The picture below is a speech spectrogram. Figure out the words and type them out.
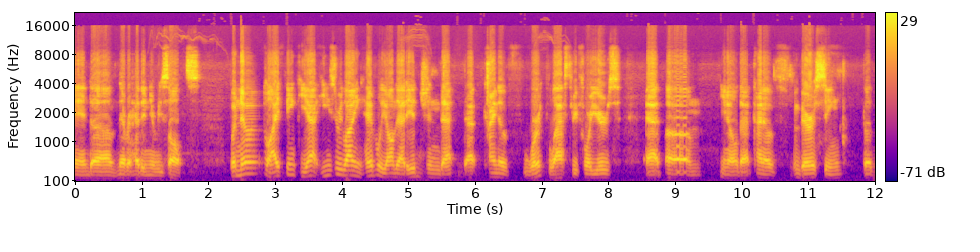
and uh, never had any results. But no, I think yeah, he's relying heavily on that edge and that that kind of work the last three four years at um, you know that kind of embarrassing the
